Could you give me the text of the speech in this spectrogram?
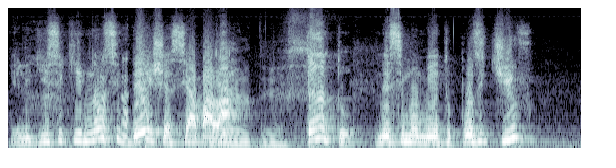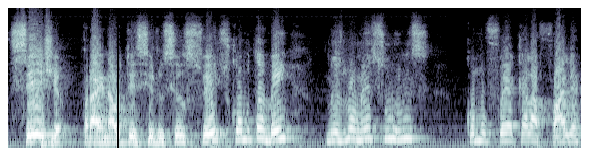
Ele disse que não se deixa se abalar. Tanto nesse momento positivo, seja para enaltecer os seus feitos, como também nos momentos ruins, como foi aquela falha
